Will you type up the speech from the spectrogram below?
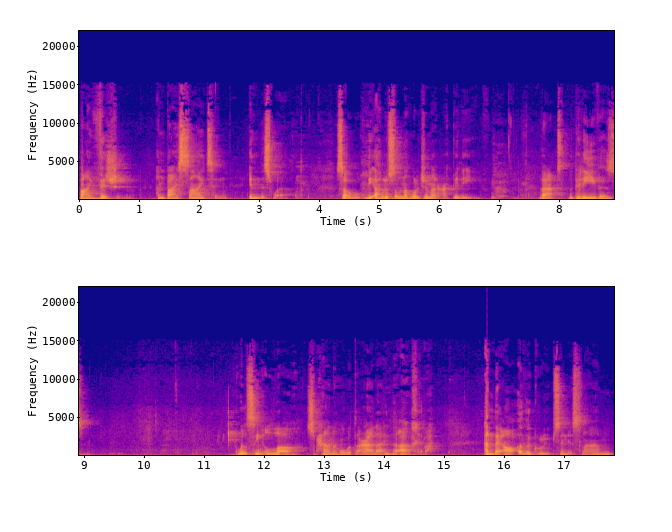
by vision and by sighting in this world. So the Ahlul Sunnah wal Jama'ah believe that the believers will see Allah subhanahu wa ta'ala in the Akhirah. And there are other groups in Islam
